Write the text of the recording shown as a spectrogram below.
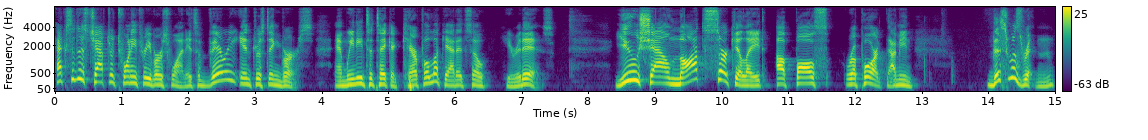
Exodus chapter 23, verse 1. It's a very interesting verse, and we need to take a careful look at it, so here it is. You shall not circulate a false report. I mean, this was written,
